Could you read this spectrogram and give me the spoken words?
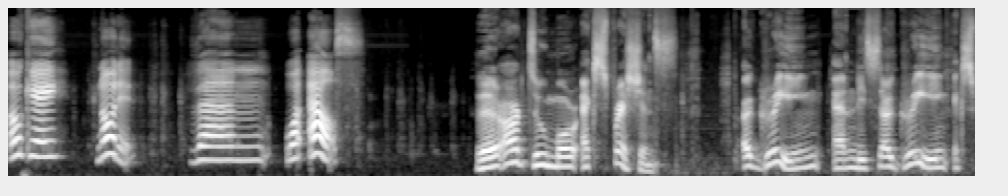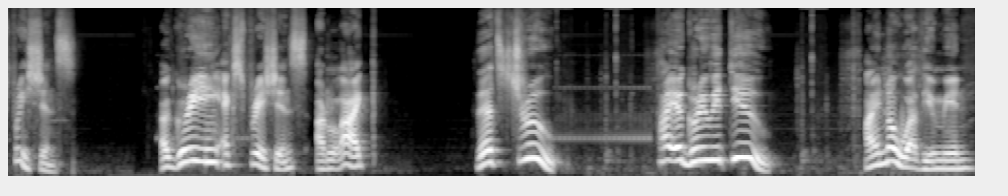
Okay, noted. Then what else? There are two more expressions agreeing and disagreeing expressions. Agreeing expressions are like, That's true. I agree with you. I know what you mean.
